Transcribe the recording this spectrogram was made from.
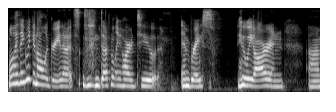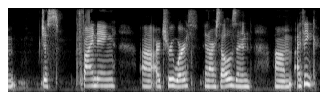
Well, I think we can all agree that it's definitely hard to embrace who we are and um, just finding uh, our true worth in ourselves. And um, I think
